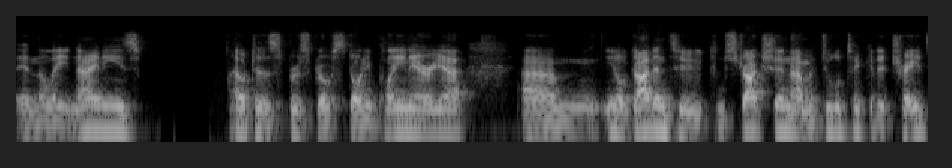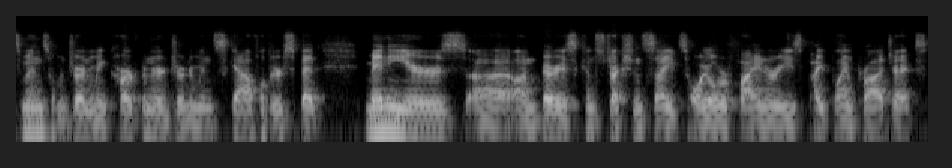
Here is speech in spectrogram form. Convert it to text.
in the late '90s, out to the Spruce Grove Stony Plain area um, you know, got into construction. I'm a dual ticketed tradesman, so I'm a journeyman carpenter, journeyman scaffolder. Spent many years uh, on various construction sites, oil refineries, pipeline projects.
